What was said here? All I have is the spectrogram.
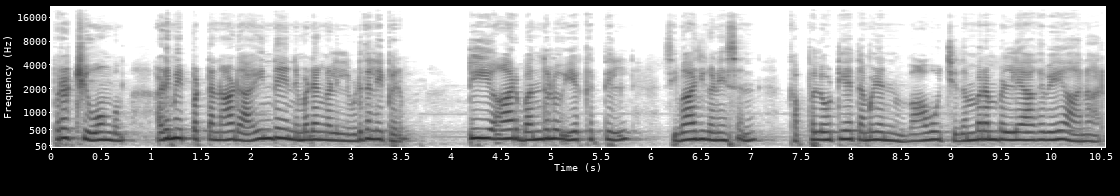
புரட்சி ஓங்கும். அடிமைப்பட்ட நாடு ஐந்தே நிமிடங்களில் விடுதலை பெறும். டி. ஆர். பந்துலு இயக்கத்தில் சிவாஜி கணேசன் கப்பலோட்டிய தமிழன் வாவு சிதம்பரம் பிள்ளையாகவே ஆனார்.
